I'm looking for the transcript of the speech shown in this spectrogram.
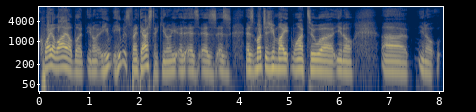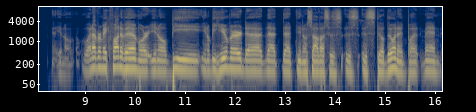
quite a while, but you know he he was fantastic. You know, as as as as much as you might want to, uh, you know, uh, you know, you know, whatever, make fun of him or you know, be you know, be humored uh, that that you know Savas is is is still doing it. But man,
